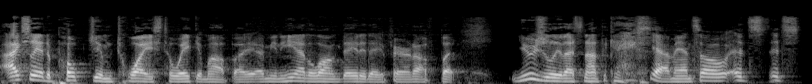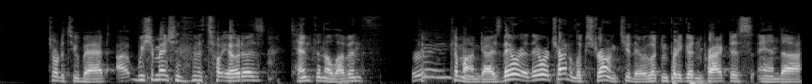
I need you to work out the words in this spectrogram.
I actually had to poke Jim twice to wake him up. I, I mean, he had a long day today, fair enough, but usually that's not the case. Yeah, man. So it's, it's sort of too bad. Uh, we should mention the Toyotas, 10th and 11th Come on, guys. They were they were trying to look strong too. They were looking pretty good in practice, and uh,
